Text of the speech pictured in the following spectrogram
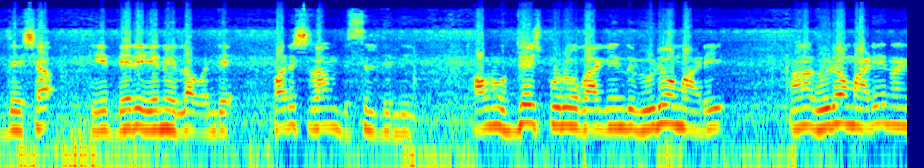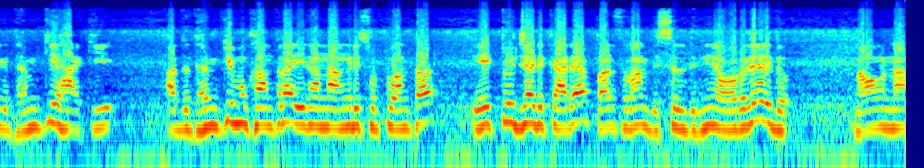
ಉದ್ದೇಶ ಈ ಬೇರೆ ಏನೂ ಇಲ್ಲ, ಒಂದೇ. ಪರಶುರಾಮ್ ಬಿಸಿಲ್ದಿನಿ. ಅವನು ಉದ್ದೇಶಪೂರ್ವಕವಾಗಿ ಇಂದು ವಿಡಿಯೋ ಮಾಡಿ ವಿಡಿಯೋ ಮಾಡಿ ನನಗೆ ಧಮಕಿ ಹಾಕಿ, ಅದು ಧಮಕಿ ಮುಖಾಂತರ ಈ ನನ್ನ ಅಂಗಡಿ ಸುಟ್ಟುವಂತ ಎ ಟು ಜೆಡ್ ಕಾರ್ಯ ಪರಶುರಾಮ್ ಬಿಸಿಲ್ದಿನಿ ಅವರದೇ ಇದು. ನಾವು ನಾ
